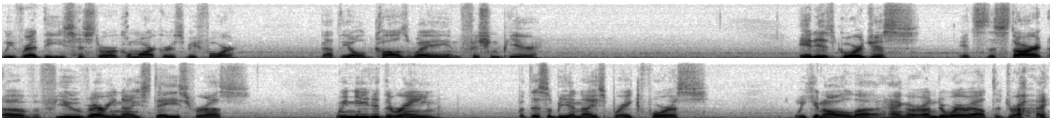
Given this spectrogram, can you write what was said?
We've read these historical markers before about the old causeway and fishing pier. It is gorgeous. It's the start of a few very nice days for us. We needed the rain but this will be a nice break for us. We can all uh, hang our underwear out to dry.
